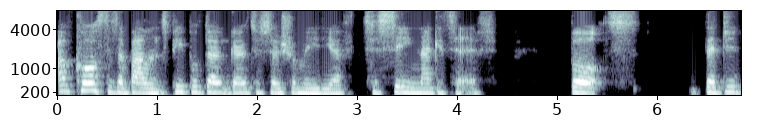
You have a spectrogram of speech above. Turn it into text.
of course there's a balance. People don't go to social media to see negative, but there do,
